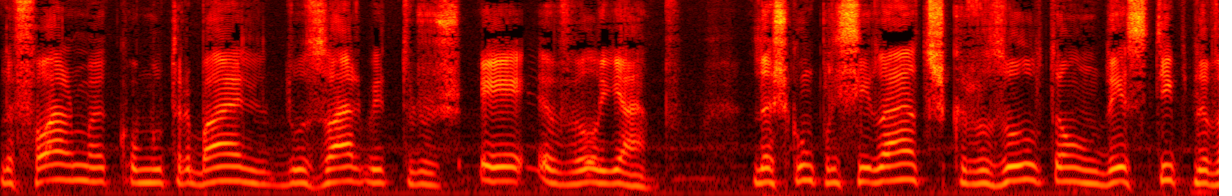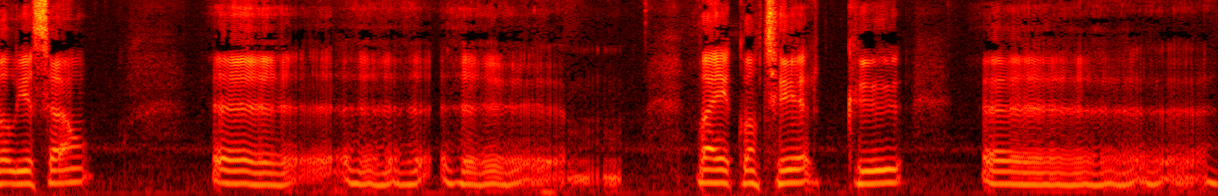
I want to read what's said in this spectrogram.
da forma como o trabalho dos árbitros é avaliado, das cumplicidades que resultam desse tipo de avaliação, uh, uh, uh, vai acontecer que uh,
